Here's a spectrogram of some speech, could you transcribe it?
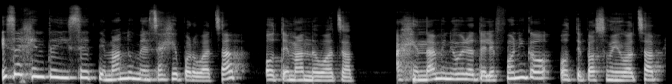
Esa gente dice, te mando un mensaje por WhatsApp o te mando WhatsApp. Agenda mi número telefónico o te paso mi WhatsApp.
